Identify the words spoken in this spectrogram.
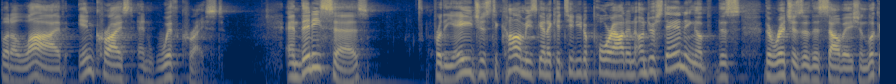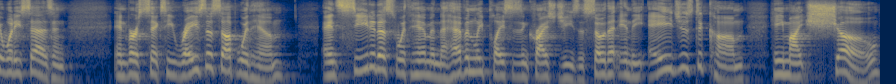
but alive in Christ and with Christ. And then he says, for the ages to come, he's going to continue to pour out an understanding of this, the riches of this salvation. Look at what he says in, in verse 6 He raised us up with him and seated us with him in the heavenly places in Christ Jesus, so that in the ages to come he might show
